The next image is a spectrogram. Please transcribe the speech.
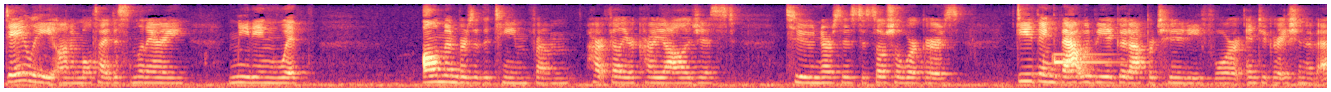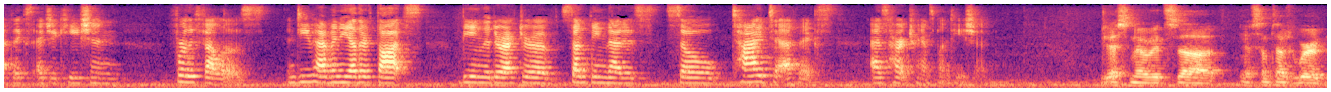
daily on a multidisciplinary meeting with all members of the team from heart failure cardiologists to nurses to social workers. Do you think that would be a good opportunity for integration of ethics education for the fellows? And do you have any other thoughts being the director of something that is so tied to ethics as heart transplantation? Yes, no, it's uh, you know sometimes we wear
